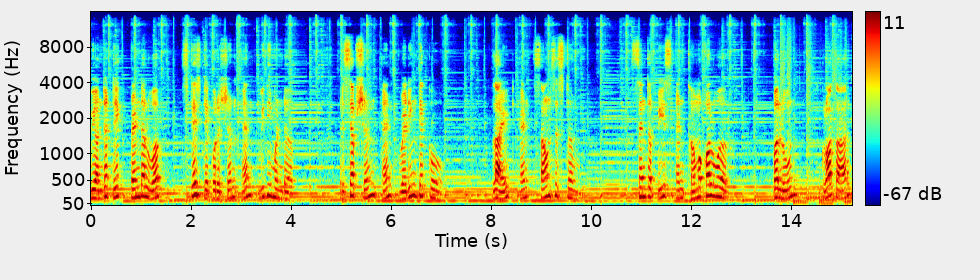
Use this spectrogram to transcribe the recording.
We undertake pandal work, stage decoration and Vidhi Mandap, reception and wedding deco, light and sound system, centerpiece and thermocol work, balloon, cloth arc,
